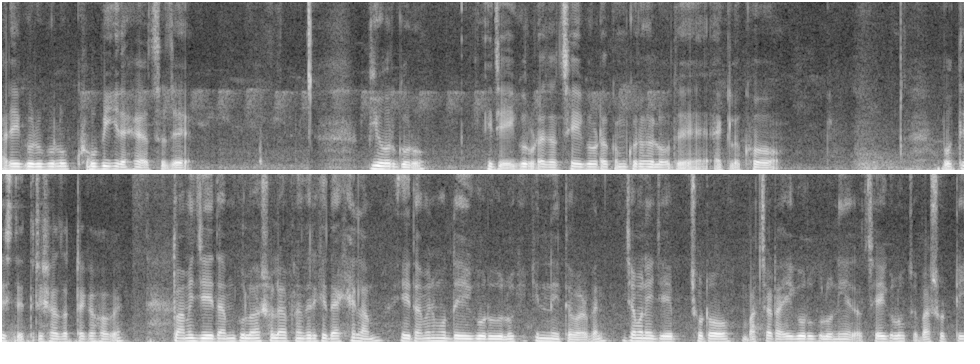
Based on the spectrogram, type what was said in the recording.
আর এই গরুগুলো খুবই দেখা যাচ্ছে যে পিওর গরু। এই যে এই গরুটা যাচ্ছে, এই গরুটা কম করে হলো যে এক লক্ষ বত্রিশ তেত্রিশ হাজার টাকা হবে। তো আমি যে দামগুলো আসলে আপনাদেরকে দেখালাম, এই দামের মধ্যে এই গরুগুলোকে কিনে নিতে পারবেন? যেমন এই যে ছোট বাচ্চাটা এই গরুগুলো নিয়ে যাচ্ছে এইগুলো হচ্ছে বাষট্টি,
